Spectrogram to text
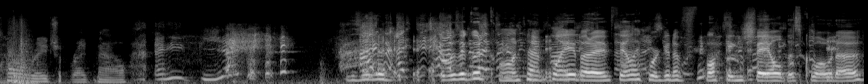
tell Rachel right now. And he, yeah. This I- is a, I- it it was a good and I literally content play, but I feel like I we're gonna fucking fail this quota.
